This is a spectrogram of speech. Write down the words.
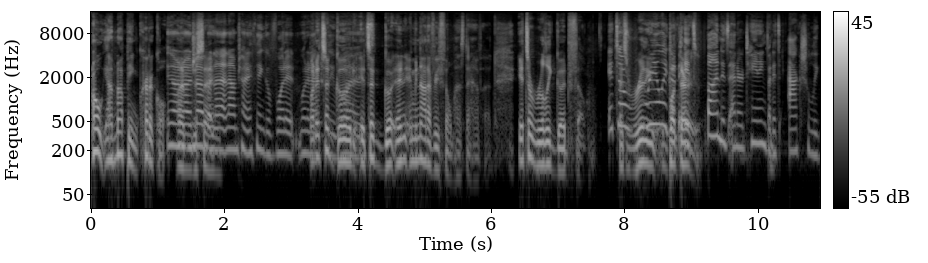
Oh yeah, I'm not being critical. No, I'm no, just no. saying. But now I'm trying to think of what it what it. but it's a good. was. It's a good. And I mean, not every film has to have that. It's a really good film. It's, it's a really- really, but good. It's fun. It's entertaining, but it's actually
